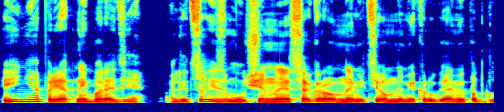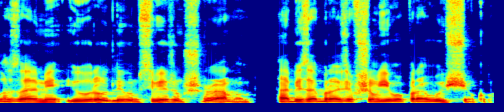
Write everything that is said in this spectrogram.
и неопрятной бороде. Лицо измученное, с огромными темными кругами под глазами и уродливым свежим шрамом, обезобразившим его правую щеку.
